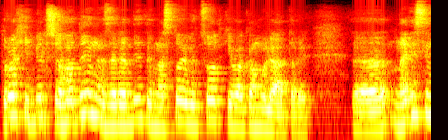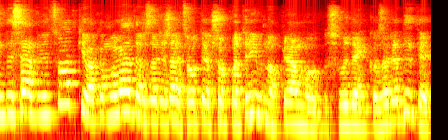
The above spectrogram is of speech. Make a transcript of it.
трохи більше години зарядити на 100% акумулятори. Е, На 80% акумулятор заряджається, от якщо потрібно, прямо швиденько зарядити,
